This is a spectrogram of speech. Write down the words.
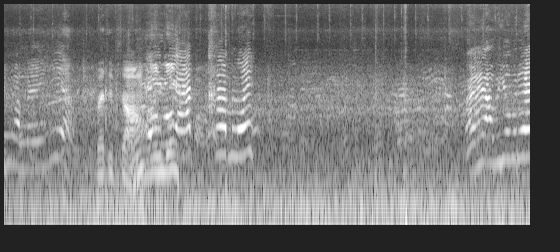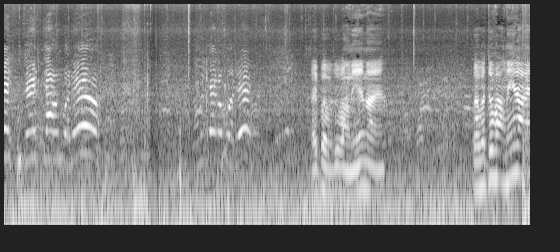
งก่อนเลยเฮียเบอร์สิบสองไอ้พี่อาร์ตข้ามมาเลยไปเอาไปยุ่งไปดิแจ้งจังหมดเด้อเอาไปแจ้งตำรวจดิไปเปิดประตูฝั่งนี้หน่อย เปิดประตูฝั่งนี้หน่อย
